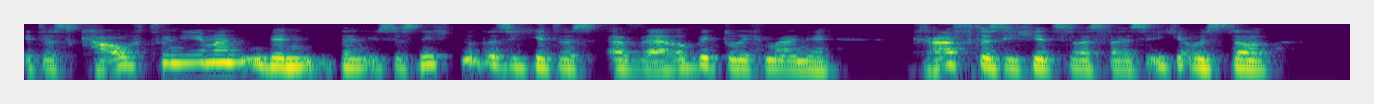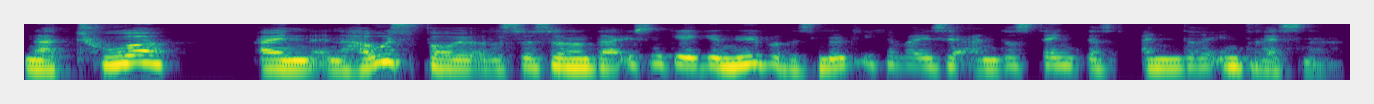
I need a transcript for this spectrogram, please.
etwas kauft von jemandem, wenn, dann ist es nicht nur, dass ich etwas erwerbe durch meine Kraft, dass ich jetzt, was weiß ich, aus der Natur ein, ein Haus baue oder so, sondern da ist ein Gegenüber, das möglicherweise anders denkt, das andere Interessen hat.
